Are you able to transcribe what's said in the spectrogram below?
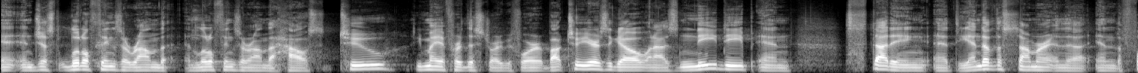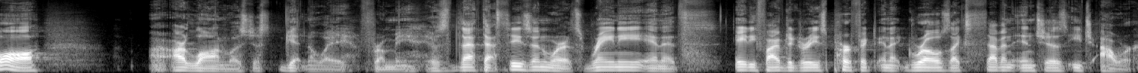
and, and, just little things around the, and little things around the house. Two, you may have heard this story before. About two years ago, when I was knee deep in studying at the end of the summer and the in the fall, our lawn was just getting away from me. It was that that season where it's rainy and it's 85 degrees, perfect, and it grows like seven inches each hour.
